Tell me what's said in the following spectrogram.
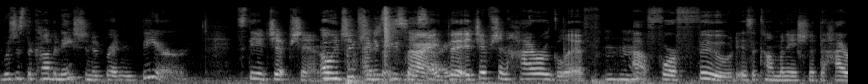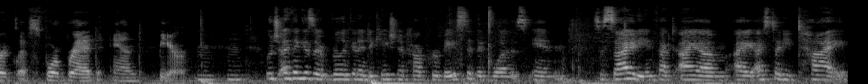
was just the combination of bread and beer. It's the Egyptian. Oh, Egyptian, Actually, excuse me, sorry. sorry. Mm-hmm. The Egyptian hieroglyph uh, for food is a combination of the hieroglyphs for bread and beer. which I think is a really good indication of how pervasive it was in society. In fact, I um I, I studied Thai,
